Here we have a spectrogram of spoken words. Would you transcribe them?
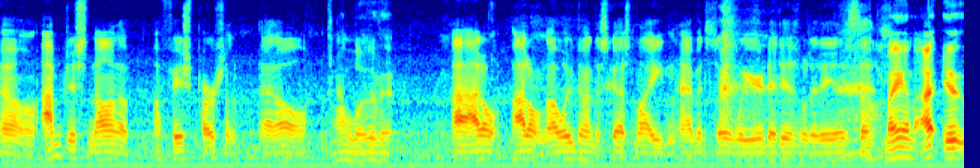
Uh, i'm just not a, a fish person at all. I love it. I don't. I don't know. We've done discussed my eating habits. They're weird. It is what it is. So Man, I, as,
